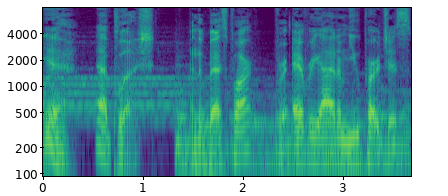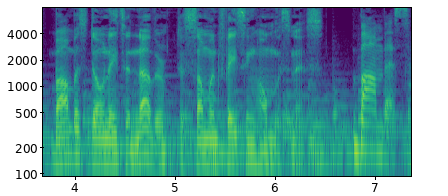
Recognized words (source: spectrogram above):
Yeah, that plush. And the best part? For every item you purchase, Bombas donates another to someone facing homelessness. Bombas.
